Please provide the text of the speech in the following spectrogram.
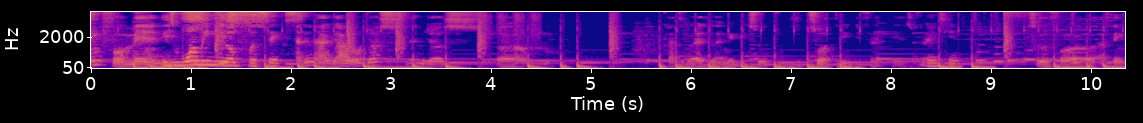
think for men, he's it's- warming you up for sex I think I, I will just let me just um categorize like maybe two, two or three different things. Right? okay So for I think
